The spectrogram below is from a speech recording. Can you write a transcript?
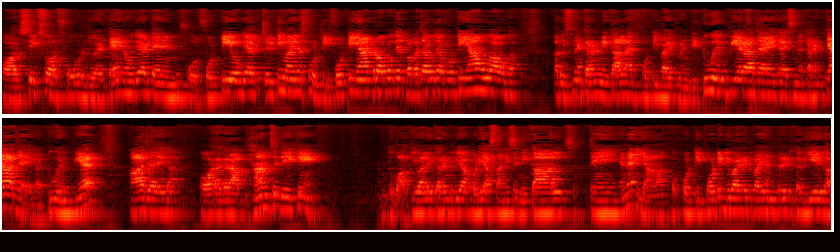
और 6 और 4 जो है 10 हो गया 10 इंटू फोर फोर्टी हो गया 80 माइनस फोर्टी फोर्टी यहाँ ड्रॉप हो गया बचा बचा 40 यहाँ हुआ होगा। अब इसमें करंट निकालना है forty by twenty two ampere आ जाएगा, इसमें करंट क्या आ जाएगा? टू एम्पियर आ जाएगा। और अगर आप ध्यान से देखें तो बाकी वाले करंट भी आप बड़ी आसानी से निकाल सकते हैं, है ना? यहाँ forty forty divided by hundred करिएगा।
